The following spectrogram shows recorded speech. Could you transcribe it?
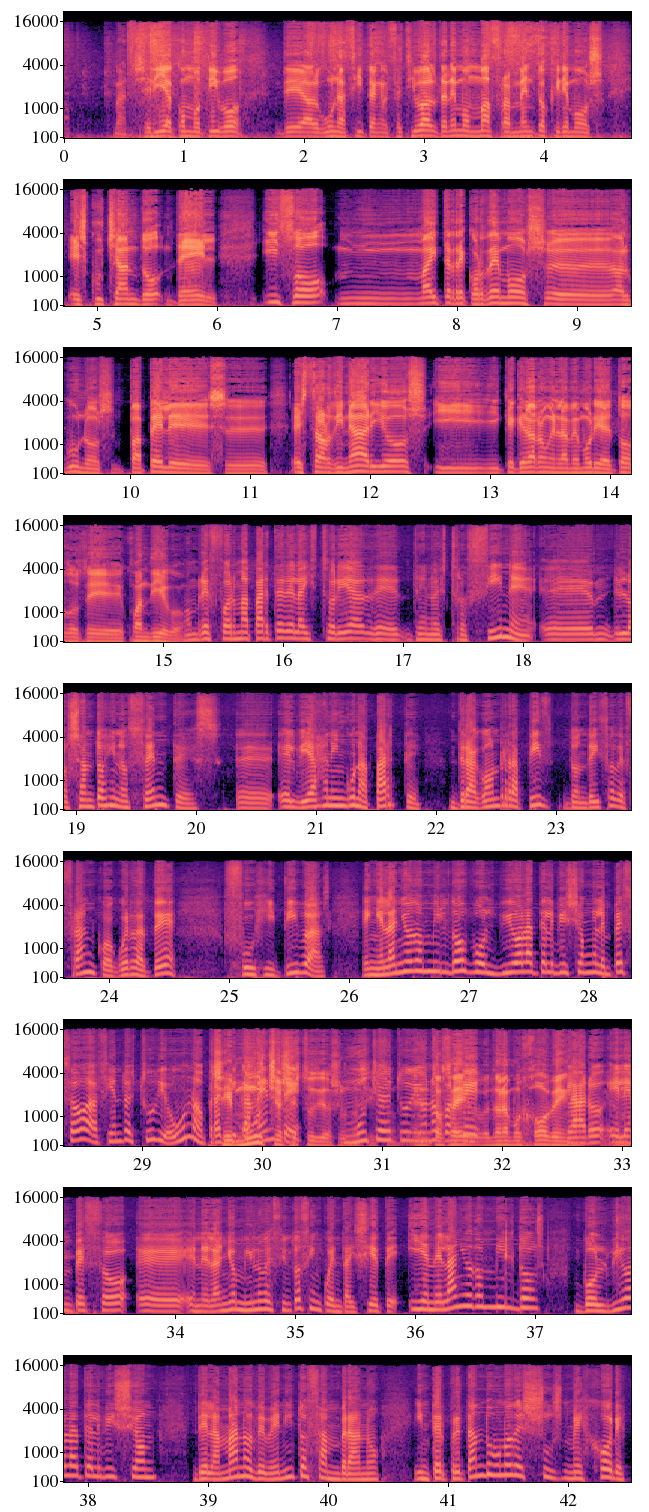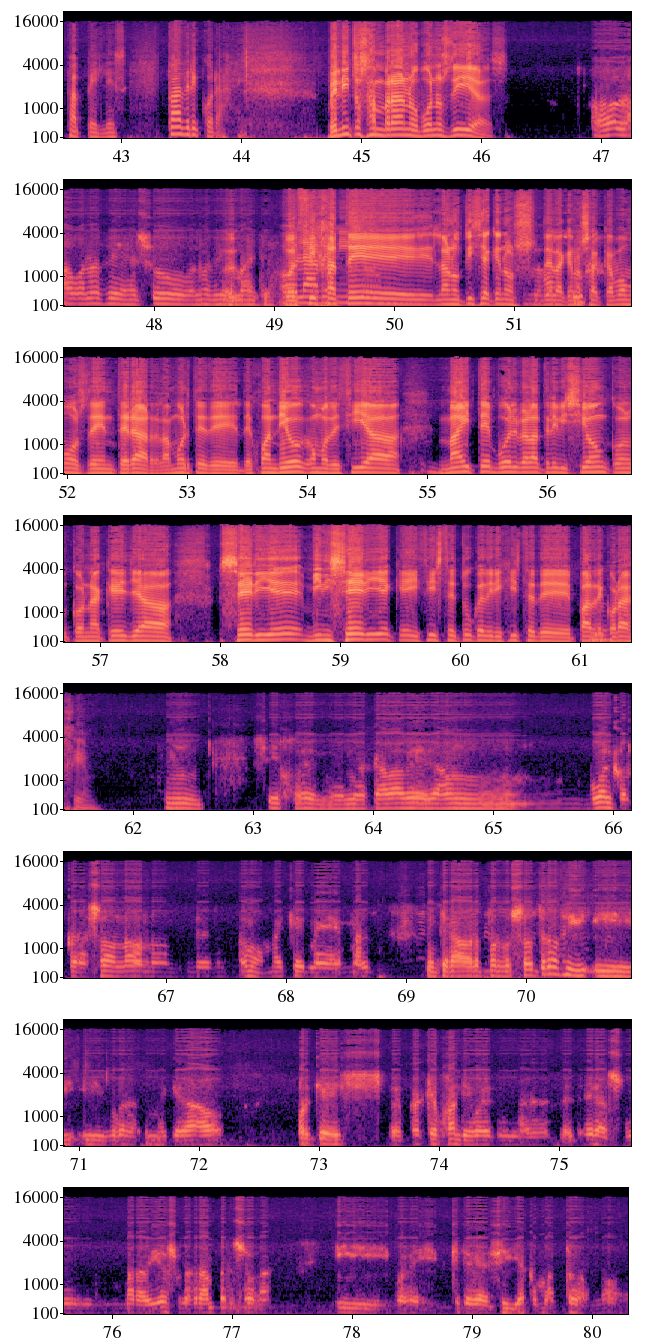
Sería con motivo de alguna cita en el festival. Tenemos más fragmentos que iremos escuchando de él. Hizo, mm, Maite, recordemos eh, algunos papeles eh, extraordinarios y, que quedaron en la memoria de todos de Juan Diego. Hombre, forma parte de la historia de, nuestro cine. Eh, Los Santos Inocentes, El viaje a ninguna parte, Dragón Rapid, donde hizo de Franco, acuérdate. Fugitivas. En el año 2002 volvió a la televisión, él empezó haciendo Estudio 1 Sí, prácticamente. muchos estudios unos Muchos hizo. Estudio 1 Entonces, porque... cuando era muy joven. Claro, él Mm. empezó eh, en el año 1957 y en el año 2002 volvió a la televisión de la mano de Benito Zambrano interpretando uno de sus mejores papeles, Padre Coraje. Benito Zambrano, buenos días. Hola, buenos días Jesús, buenos días Maite. Pues fíjate la noticia que nos, de la que nos acabamos de enterar, la muerte de, de Juan Diego, que, como decía Maite, vuelve a la televisión con, con aquella serie, miniserie que hiciste tú, que dirigiste de Padre Mm. Coraje. Mm, sí, joder, me, me acaba de dar un vuelco el corazón, ¿no? no de- vamos, me, que me, me, he enterado ahora por vosotros y, y, y, bueno, me he quedado porque es porque Juan Diego era, un maravilloso, una gran persona y bueno, qué te voy a decir ya como actor, ¿no?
